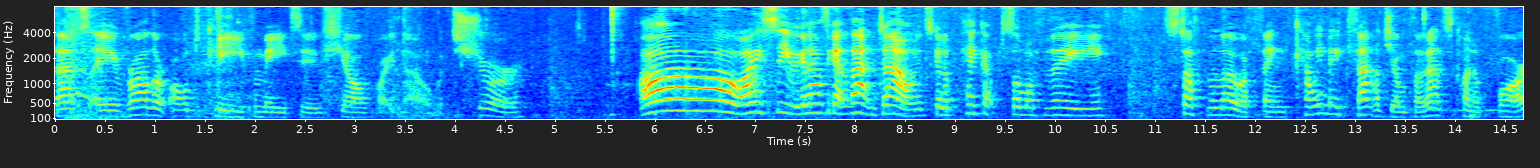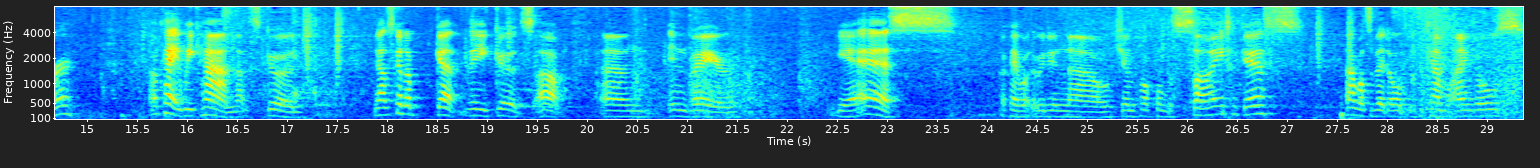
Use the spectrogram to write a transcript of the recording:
That's a rather odd key for me to shove right now, but sure. Oh, I see. We're going to have to get that down. It's going to pick up some of the stuff below, I think. Can we make that a jump, though? That's kind of far. Okay, we can. That's good. That's gonna get the goods up and in there. Yes. Okay, what do we do now? Jump up on the side, I guess? That was a bit odd with the camera angles.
